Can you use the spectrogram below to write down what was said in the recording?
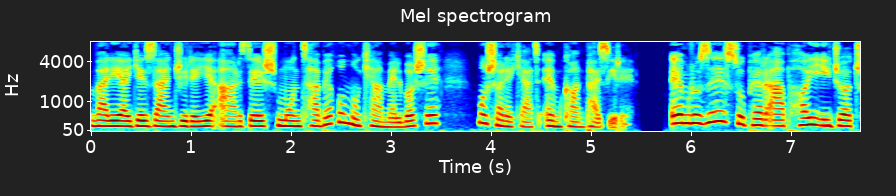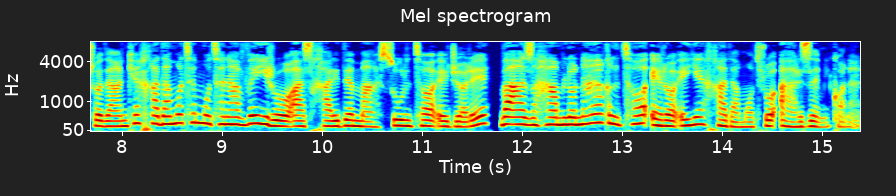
ولی اگه زنجیره ارزش منطبق و مکمل باشه مشارکت امکان پذیره امروزه super app های ایجاد شدن که خدمات متنوعی رو از خرید محصول تا اجاره و از حمل و نقل تا ارائه خدمات رو عرضه می کنن.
